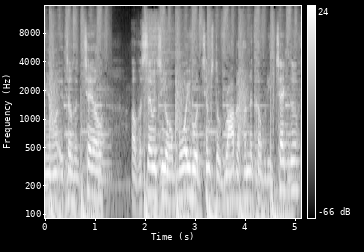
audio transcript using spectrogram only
You know, it tells a tale of a 17 year old boy who attempts to rob an undercover detective.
